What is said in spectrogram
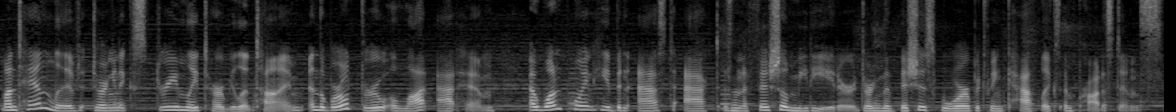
Montaigne lived during an extremely turbulent time, and the world threw a lot at him. At one point, he had been asked to act as an official mediator during the vicious war between Catholics and Protestants.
